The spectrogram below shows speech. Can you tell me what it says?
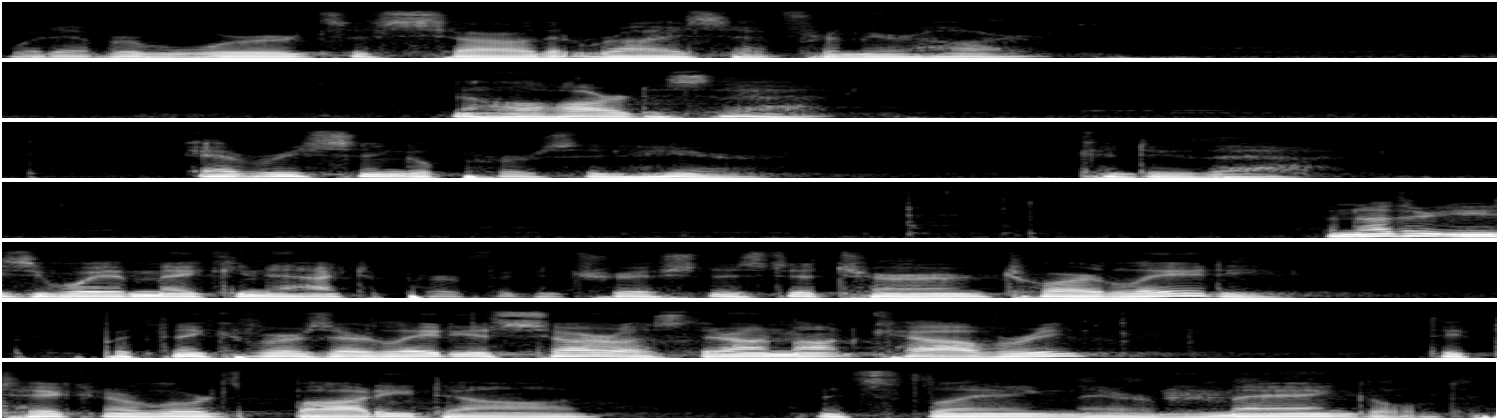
whatever words of sorrow that rise up from your heart. Now, how hard is that? Every single person here can do that. Another easy way of making an act of perfect contrition is to turn to Our Lady. But think of her as Our Lady of Sorrows. They're on Mount Calvary. They've taken our Lord's body down, and it's laying there, mangled,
